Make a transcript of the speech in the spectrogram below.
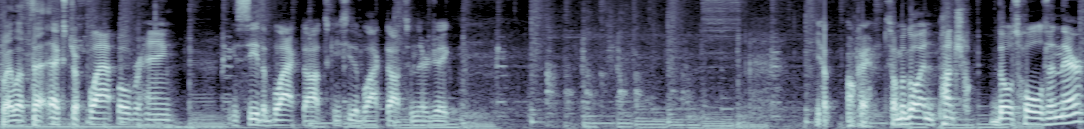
So I left that extra flap overhang. You can see the black dots. Can you see the black dots in there, Jake? Yep, okay. So I'm gonna go ahead and punch those holes in there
